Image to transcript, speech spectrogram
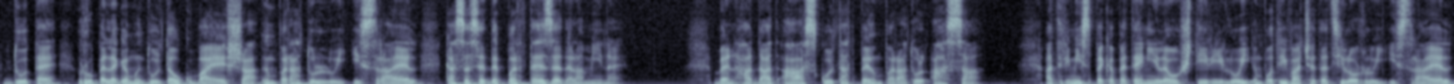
Du-te, rupe legământul tău cu Baeșa, împăratul lui Israel, ca să se depărteze de la mine. Ben-Hadad a ascultat pe împăratul Asa, a trimis pe căpeteniile oștirii lui împotriva cetăților lui Israel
